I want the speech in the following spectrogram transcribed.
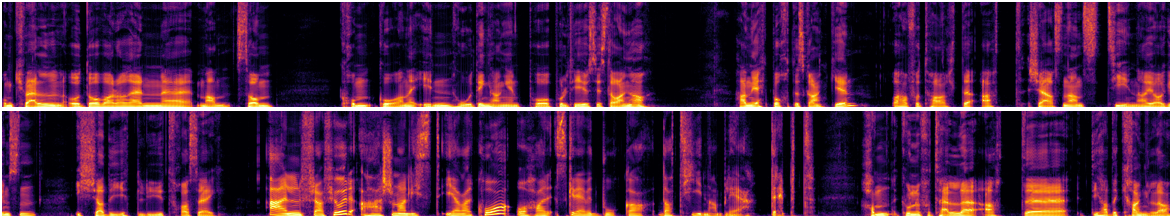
om kvelden. og Da var det en eh, mann som kom gående inn hovedinngangen på politihuset i Stavanger. Han gikk bort til skranken, og han fortalte at kjæresten hans, Tina Jørgensen, ikke hadde gitt lyd fra seg. Erlend Frafjord er journalist i NRK og har skrevet boka Da Tina ble drept. Han kunne fortelle at eh, de hadde krangla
